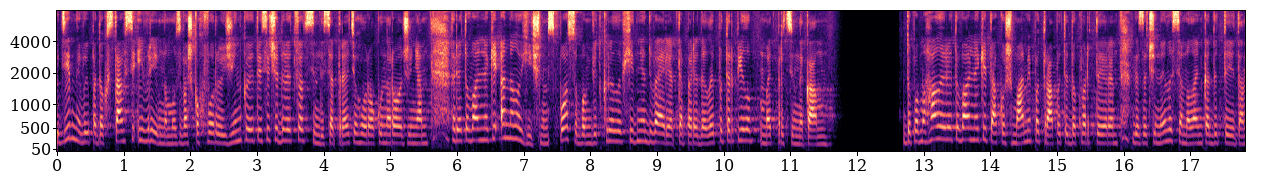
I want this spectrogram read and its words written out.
Подібний випадок стався і в Рівному з важкохворою жінкою 1973 року народження. Рятувальники аналогічним способом відкрили вхідні двері та передали потерпіло медпрацівникам. Допомагали рятувальники також мамі потрапити до квартири, де зачинилася маленька дитина.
